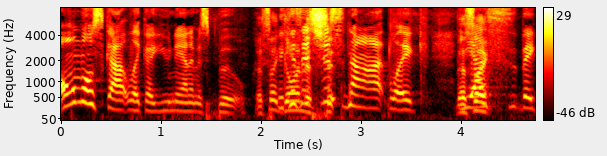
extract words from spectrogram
almost got like a unanimous boo. That's like because it's si- just not like That's yes, they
